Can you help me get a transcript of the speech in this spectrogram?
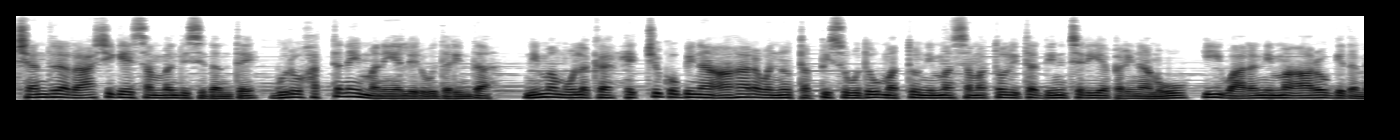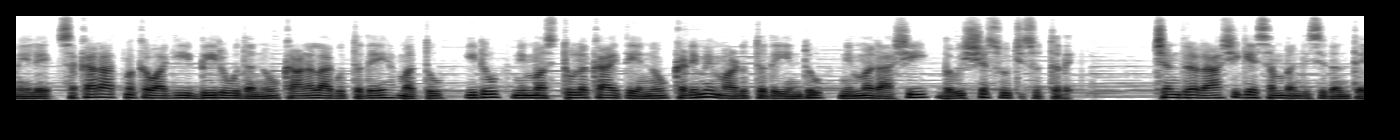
ಚಂದ್ರ ರಾಶಿಗೆ ಸಂಬಂಧಿಸಿದಂತೆ ಗುರು ಹತ್ತನೇ ಮನೆಯಲ್ಲಿರುವುದರಿಂದ ನಿಮ್ಮ ಮೂಲಕ ಹೆಚ್ಚು ಕೊಬ್ಬಿನ ಆಹಾರವನ್ನು ತಪ್ಪಿಸುವುದು ಮತ್ತು ನಿಮ್ಮ ಸಮತೋಲಿತ ದಿನಚರಿಯ ಪರಿಣಾಮವು ಈ ವಾರ ನಿಮ್ಮ ಆರೋಗ್ಯದ ಮೇಲೆ ಸಕಾರಾತ್ಮಕವಾಗಿ ಬೀರುವುದನ್ನು ಕಾಣಲಾಗುತ್ತದೆ ಮತ್ತು ಇದು ನಿಮ್ಮ ಸ್ಥೂಲಕಾಯತೆಯನ್ನು ಕಡಿಮೆ ಮಾಡುತ್ತದೆ ಎಂದು ನಿಮ್ಮ ರಾಶಿ ಭವಿಷ್ಯ ಸೂಚಿಸುತ್ತದೆ. ಚಂದ್ರ ರಾಶಿಗೆ ಸಂಬಂಧಿಸಿದಂತೆ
